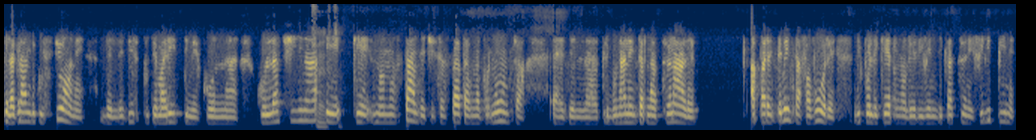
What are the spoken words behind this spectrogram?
della grande questione delle dispute marittime con, con la Cina certo. e che nonostante ci sia stata una pronuncia eh, del Tribunale internazionale apparentemente a favore di quelle che erano le rivendicazioni filippine,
